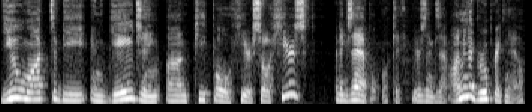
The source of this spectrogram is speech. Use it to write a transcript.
You want to be engaging on people here. So here's an example. Okay here's an example. I'm in a group right now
